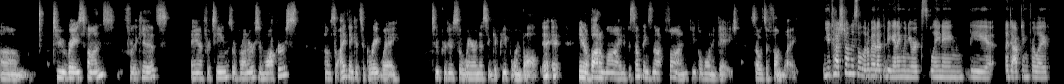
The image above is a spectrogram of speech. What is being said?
um, to raise funds for the kids and for teams of runners and walkers. Um, so I think it's a great way to produce awareness and get people involved. And it, you know, bottom line, if something's not fun, people won't engage. So it's a fun way. You touched on this a little bit at the beginning when you were explaining the Adapting for Life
